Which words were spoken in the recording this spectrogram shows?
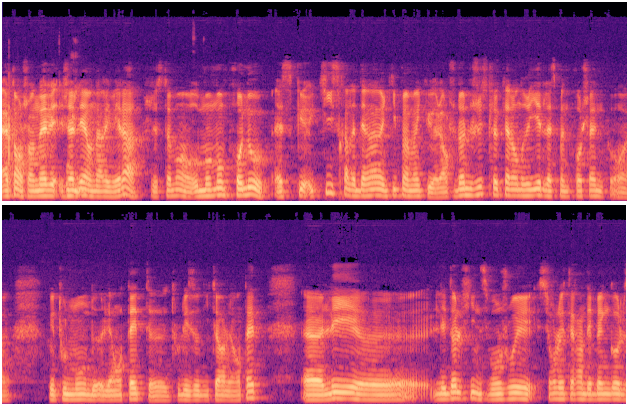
attends, j'allais en arriver là, justement, au moment prono. Est-ce que qui sera la dernière équipe invaincue? Alors je donne juste le calendrier de la semaine prochaine pour euh, que tout le monde l'ait en tête, euh, tous les auditeurs l'aient en tête. Euh, les les Dolphins vont jouer sur le terrain des Bengals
